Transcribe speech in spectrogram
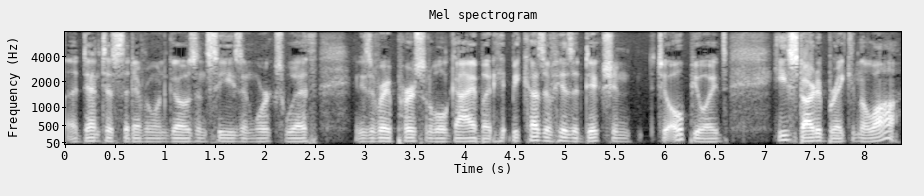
a, dentist that everyone goes and sees and works with, and he's a very personable guy. But because of his addiction to opioids, he started breaking the law.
